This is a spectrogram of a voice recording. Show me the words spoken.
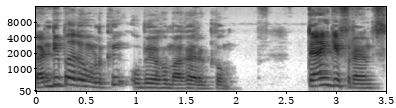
கண்டிப்பாக அது உங்களுக்கு உபயோகமாக இருக்கும். தேங்க்யூ ஃப்ரெண்ட்ஸ்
